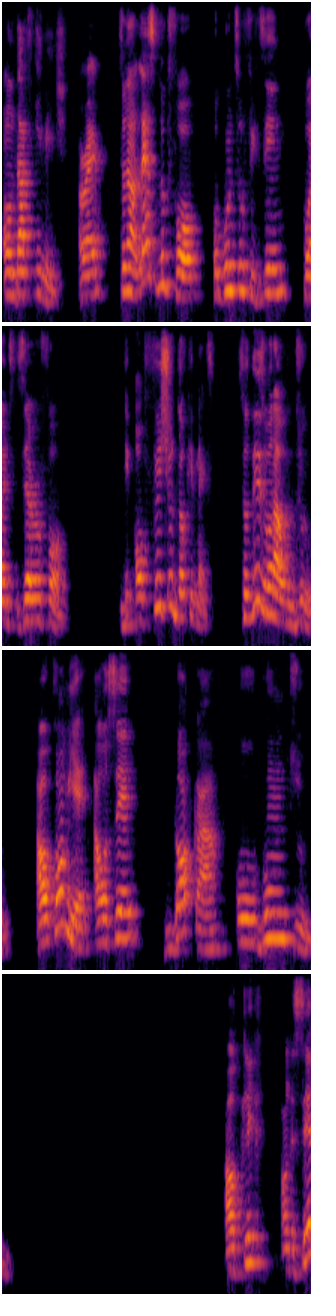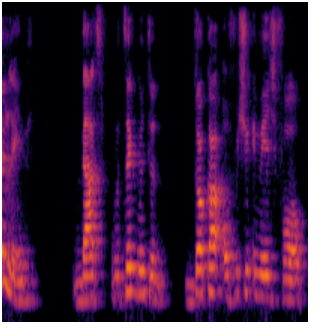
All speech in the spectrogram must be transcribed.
on that image. All right. So now let's look for Ubuntu 15.04 the official documents. So this is what I will do. I will come here, I will say Docker Ubuntu. I'll click on the same link that will take me to Docker official image for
